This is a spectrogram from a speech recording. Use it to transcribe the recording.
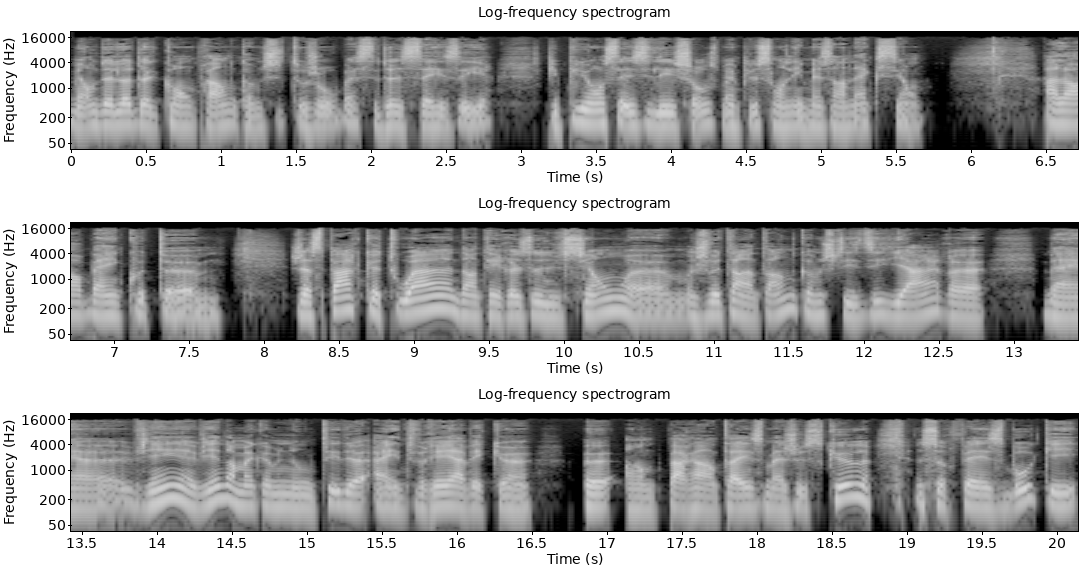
Mais au-delà de le comprendre, comme je dis toujours, ben, c'est de le saisir. Puis plus on saisit les choses, ben, plus on les met en action. Alors, ben écoute, euh, j'espère que toi, dans tes résolutions, euh, je veux t'entendre, comme je t'ai dit hier, euh, ben viens, viens dans ma communauté de être vrai avec un E entre parenthèses majuscules sur Facebook et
